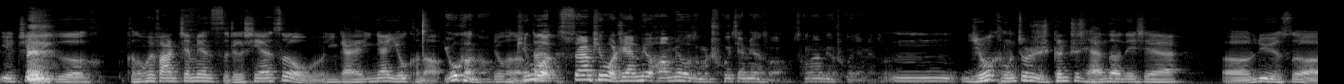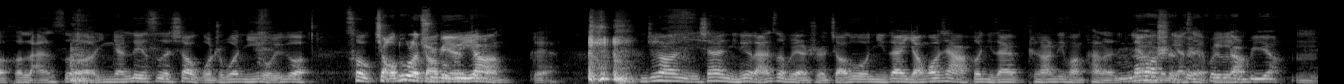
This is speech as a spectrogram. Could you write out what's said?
一这个可能会发渐变紫这个新颜色，我应该应该有可能。有可能，有可能苹果虽然苹果之前没有，好像没有怎么出过渐变色，从来没有出过渐变色。嗯，有可能就是跟之前的那些呃绿色和蓝色 应该类似的效果，只不过你有一个侧角度的区角度别不一样。对，你就像你现在你那个蓝色不也是角度？你在阳光下和你在平常地方看的嗯，那两倒是对，个颜色也不会有。点不一样。嗯，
